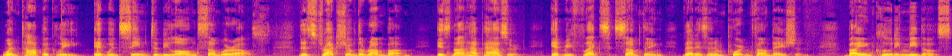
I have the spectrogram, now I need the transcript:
when topically it would seem to belong somewhere else. The structure of the Rambam is not haphazard, it reflects something that is an important foundation. By including midos,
